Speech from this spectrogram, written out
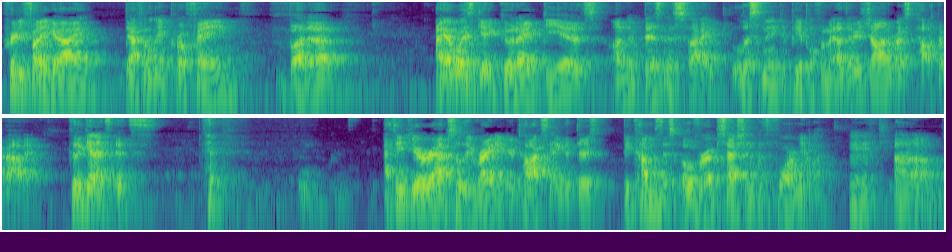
pretty funny guy, definitely profane, but uh, I always get good ideas on the business side listening to people from other genres talk about it. Because again, it's, it's I think you're absolutely right in your talk saying that there's becomes this over obsession with formula, mm. um,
